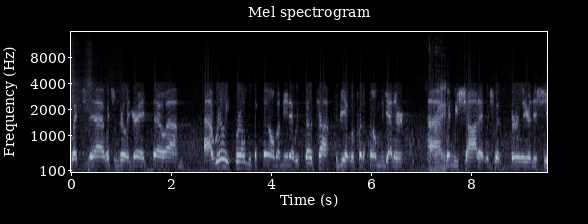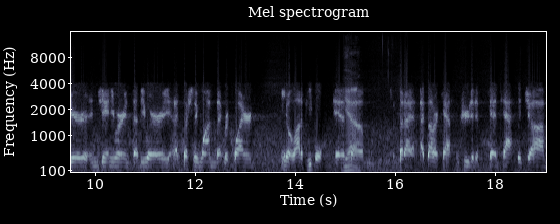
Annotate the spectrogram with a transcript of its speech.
which uh, which was really great. So um, uh, really thrilled with the film. I mean, it was so tough to be able to put a film together uh, Right. when we shot it, which was earlier this year in January and February, especially one that required you know a lot of people. And, Yeah. Um, but I, I thought our cast and crew did a fantastic job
